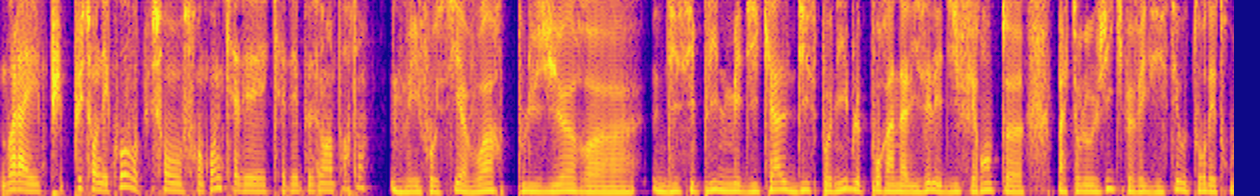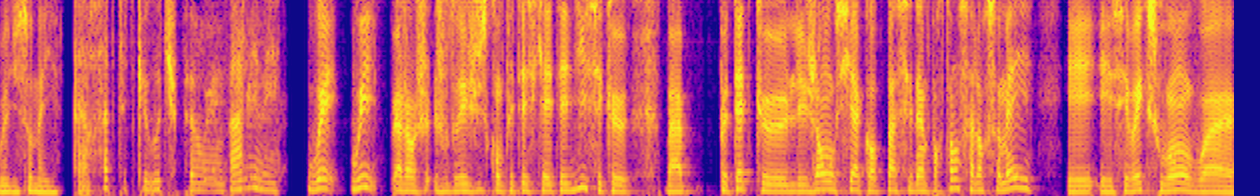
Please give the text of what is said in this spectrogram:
Voilà, et puis plus on découvre, plus on se rend compte qu'il y a des, qu'il y a des besoins importants. Mais il faut aussi avoir plusieurs euh, disciplines médicales disponibles pour analyser les différentes pathologies qui peuvent exister autour des troubles du sommeil. Alors ça, peut-être que Hugo, tu peux en parler, mais... Oui, oui. Alors je, je, voudrais juste compléter ce qui a été dit, c'est que bah, peut-être que les gens aussi accordent pas assez d'importance à leur sommeil. Et, c'est vrai que souvent on voit euh,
